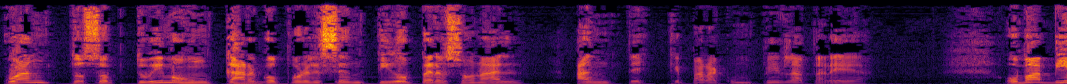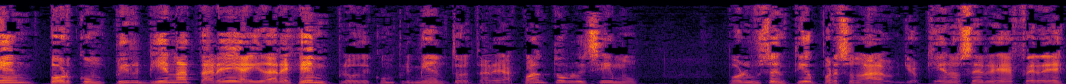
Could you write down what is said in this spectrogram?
¿Cuántos obtuvimos un cargo por el sentido personal antes que para cumplir la tarea? O más bien por cumplir bien la tarea y dar ejemplo de cumplimiento de tarea. ¿Cuántos lo hicimos por un sentido personal? Yo quiero ser jefe de,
